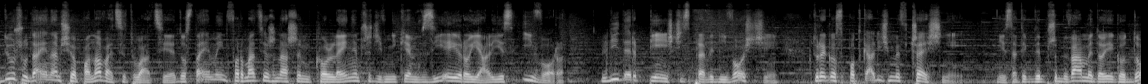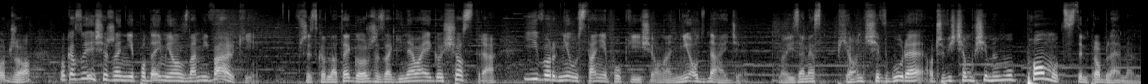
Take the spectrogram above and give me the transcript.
Gdy już udaje nam się opanować sytuację, dostajemy informację, że naszym kolejnym przeciwnikiem w ZA Royal jest Ivor, lider Pięści Sprawiedliwości, którego spotkaliśmy wcześniej. Niestety, gdy przybywamy do jego dojo, okazuje się, że nie podejmie on z nami walki. Wszystko dlatego, że zaginęła jego siostra i Ivor nie ustanie, póki się ona nie odnajdzie. No i zamiast piąć się w górę, oczywiście musimy mu pomóc z tym problemem.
